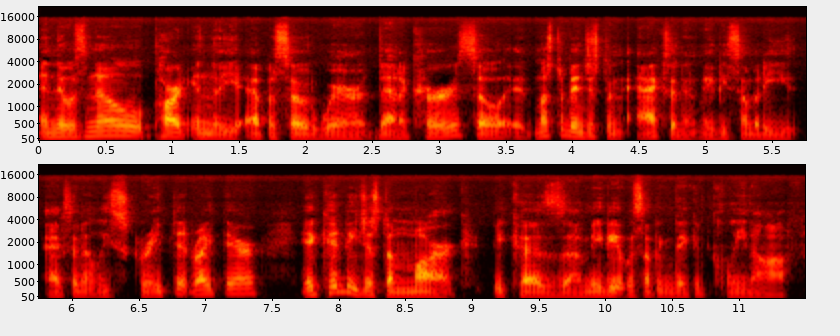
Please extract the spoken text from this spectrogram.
And there was no part in the episode where that occurs, so it must have been just an accident. Maybe somebody accidentally scraped it right there. It could be just a mark because uh, maybe it was something they could clean off.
